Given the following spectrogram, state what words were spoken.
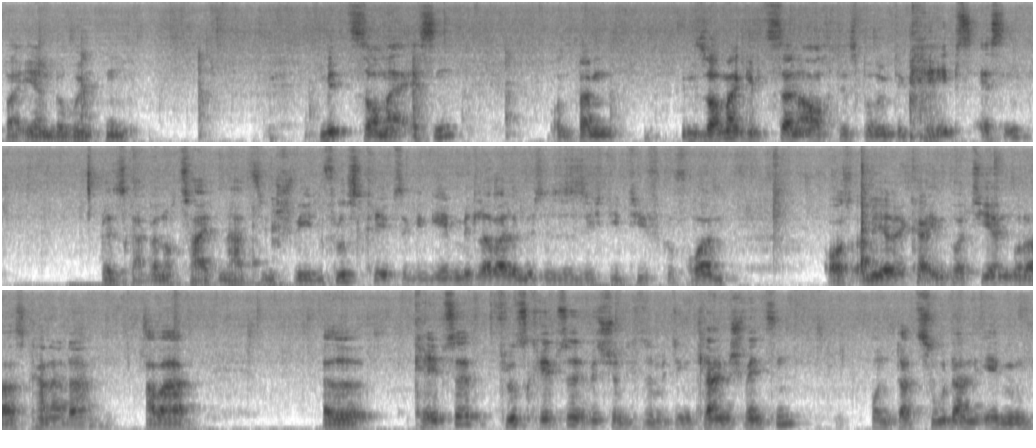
bei ihrem berühmten Mitsommeressen. Und beim, im Sommer gibt es dann auch das berühmte Krebsessen. Also es gab ja noch Zeiten, hat es in Schweden Flusskrebse gegeben. Mittlerweile müssen sie sich die tiefgefroren aus Amerika importieren oder aus Kanada. Aber also Krebse, Flusskrebse, ihr wisst schon, diese mit den kleinen Schwänzen. Und dazu dann eben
